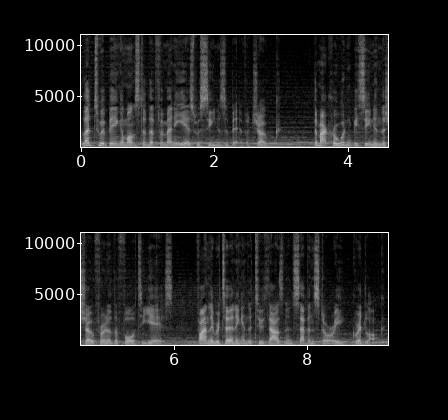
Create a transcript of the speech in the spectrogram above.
led to it being a monster that for many years was seen as a bit of a joke. The Macra wouldn't be seen in the show for another 40 years, finally returning in the 2007 story Gridlock.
